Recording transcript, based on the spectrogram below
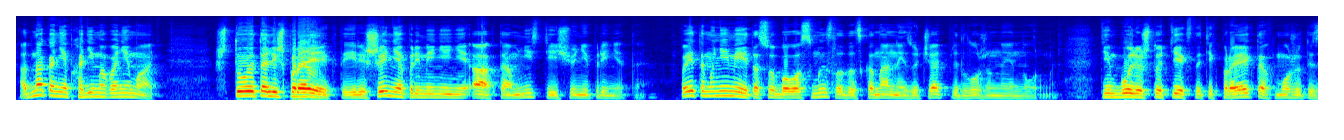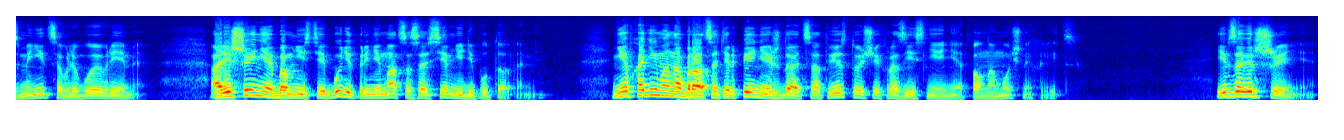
Однако необходимо понимать, что это лишь проекты и решение о применении акта амнистии еще не принято. Поэтому не имеет особого смысла досконально изучать предложенные нормы. Тем более, что текст этих проектов может измениться в любое время. А решение об амнистии будет приниматься совсем не депутатами. Необходимо набраться терпения и ждать соответствующих разъяснений от полномочных лиц. И в завершение.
